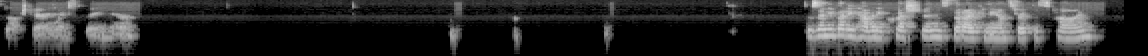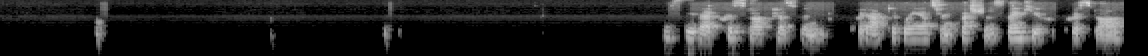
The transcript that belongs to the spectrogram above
stop sharing my screen here. Does anybody have any questions that I can answer at this time? I see that Christoph has been quite actively answering questions. Thank you, Christoph.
